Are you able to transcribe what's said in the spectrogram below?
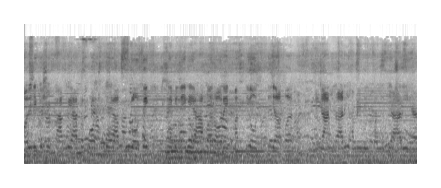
और ये देखिए शिव ठाकरे यहाँ पर पहुँच चुके हैं। आप प्रोजेक्ट से मिलेंगे यहाँ पर और एक मस्ती होती है यहाँ पर। जानकारी हमें निकल के आ रही है।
